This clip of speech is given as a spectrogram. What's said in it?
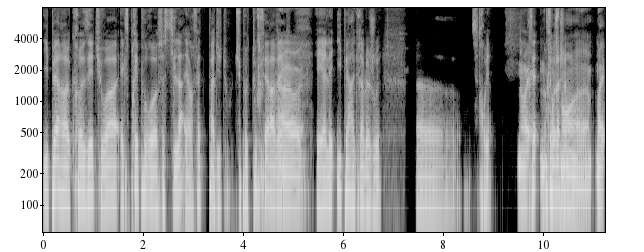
hyper creusé, tu vois, exprès pour euh, ce style-là. Et en fait, pas du tout. Tu peux tout faire avec Ah ouais. et elle est hyper agréable à jouer. Euh, c'est trop bien. Ouais, Très- non, très bon euh, ouais.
